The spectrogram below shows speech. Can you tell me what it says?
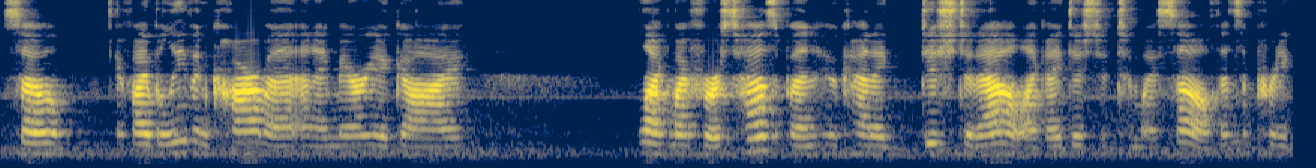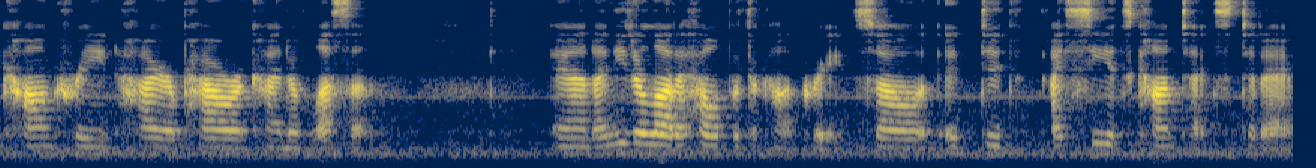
So if I believe in karma and I marry a guy like my first husband who kind of dished it out like I dished it to myself, that's a pretty concrete, higher power kind of lesson and I needed a lot of help with the concrete. So it did. I see its context today,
